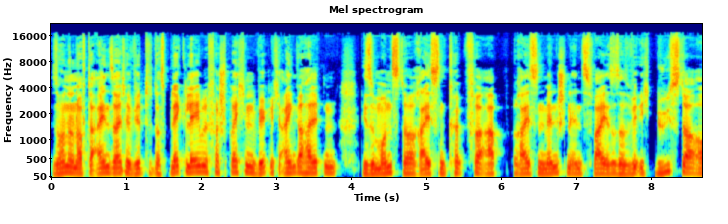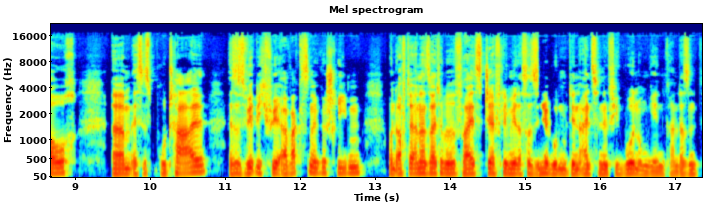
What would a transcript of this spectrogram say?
sondern auf der einen Seite wird das Black Label Versprechen wirklich eingehalten. Diese Monster reißen Köpfe ab, reißen Menschen in zwei. Es ist also wirklich düster auch. Ähm, es ist brutal. Es ist wirklich für Erwachsene geschrieben. Und auf der anderen Seite beweist Jeff Lemire, dass er sehr gut mit den einzelnen Figuren umgehen kann. Da sind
